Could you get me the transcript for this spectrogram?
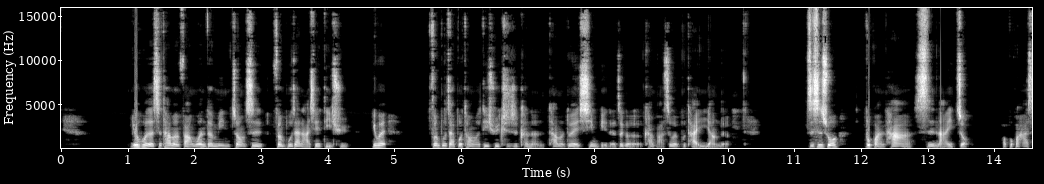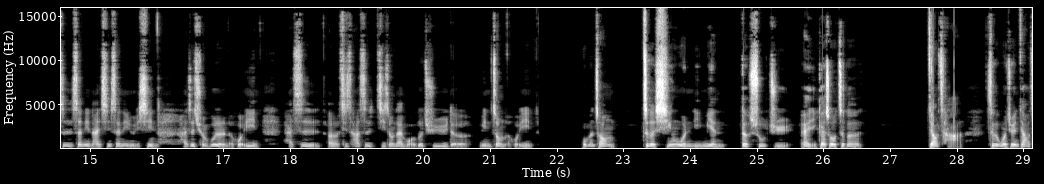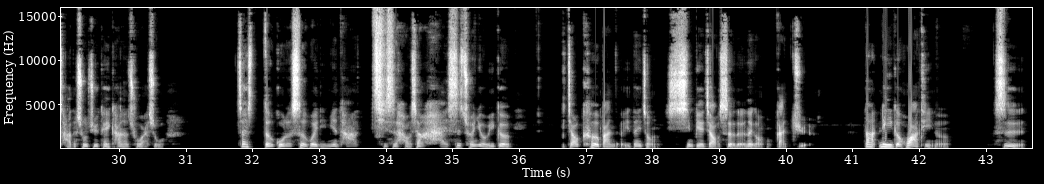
又或者是他们访问的民众是分布在哪些地区？因为分布在不同的地区，其实可能他们对性别的这个看法是会不太一样的。只是说，不管他是哪一种。哦，不管他是生理男性、生理女性，还是全部的人的回应，还是呃，其实他是集中在某一个区域的民众的回应。我们从这个新闻里面的数据，哎，应该说这个调查、这个问卷调查的数据可以看得出来说，在德国的社会里面，他其实好像还是存有一个比较刻板的那种性别角色的那种感觉。那另一个话题呢，是。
